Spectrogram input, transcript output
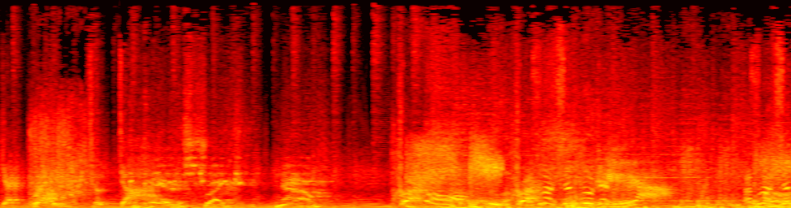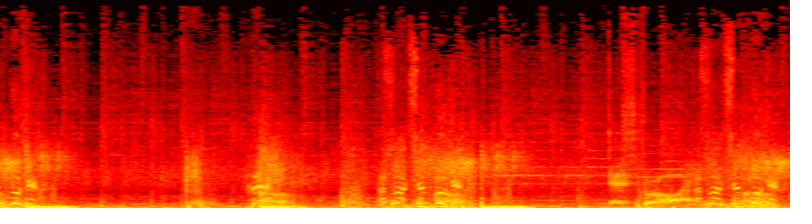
Get ready to die. Prepare to strike. Now. Crush! Crush! Crush! Senpuken! Yeah! Asuma Senpuken! Asuma Senpuken! Destroy! Asuma Senpuken!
